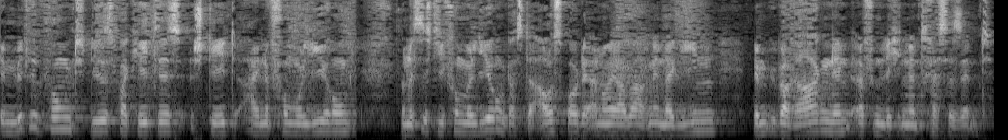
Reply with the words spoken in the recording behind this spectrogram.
Im Mittelpunkt dieses Paketes steht eine Formulierung, und es ist die Formulierung, dass der Ausbau der erneuerbaren Energien im überragenden öffentlichen Interesse sind.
